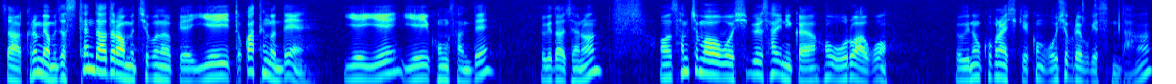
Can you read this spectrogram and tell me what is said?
자 그러면 먼저 standard로 한번 집어넣을게요. EA 똑같은 건데 EA에 EA04인데 여기다 저는 어, 3.5하고 11 사이니까요. 5로 하고 여기는 구분할 수 있게끔 50으로 해보겠습니다.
